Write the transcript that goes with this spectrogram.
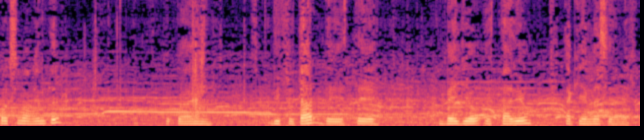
próximamente, que puedan disfrutar de este bello estadio aquí en la Ciudad de México.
